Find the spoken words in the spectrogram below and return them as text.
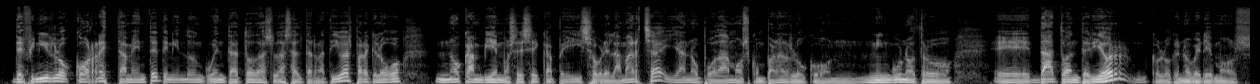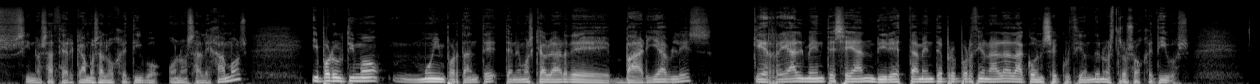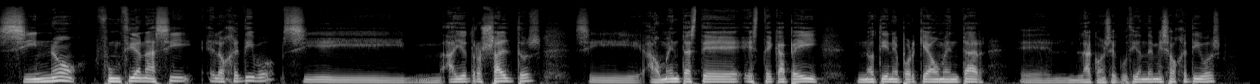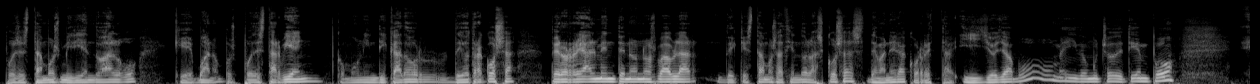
definirlo correctamente teniendo en cuenta todas las alternativas para que luego no cambiemos ese KPI sobre la marcha y ya no podamos compararlo con ningún otro eh, dato anterior, con lo que no veremos si nos acercamos al objetivo o nos alejamos. Y por último, muy importante, tenemos que hablar de variables que realmente sean directamente proporcional a la consecución de nuestros objetivos. Si no funciona así el objetivo, si hay otros saltos, si aumenta este, este KPI, no tiene por qué aumentar eh, la consecución de mis objetivos, pues estamos midiendo algo que, bueno, pues puede estar bien como un indicador de otra cosa, pero realmente no nos va a hablar de que estamos haciendo las cosas de manera correcta. Y yo ya uh, me he ido mucho de tiempo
